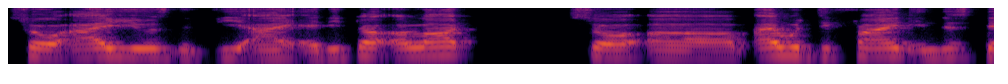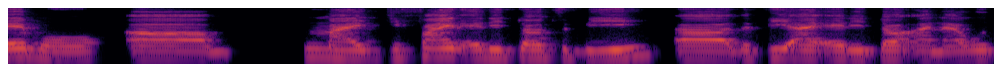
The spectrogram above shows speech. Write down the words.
so I use the VI editor a lot. So uh, I would define in this demo um, my define editor to be uh, the VI editor, and I would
